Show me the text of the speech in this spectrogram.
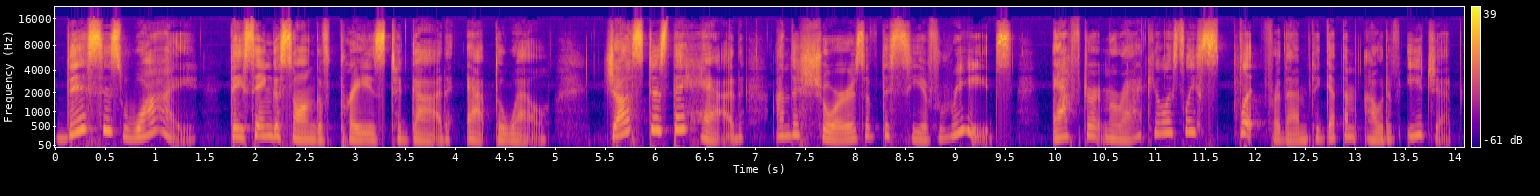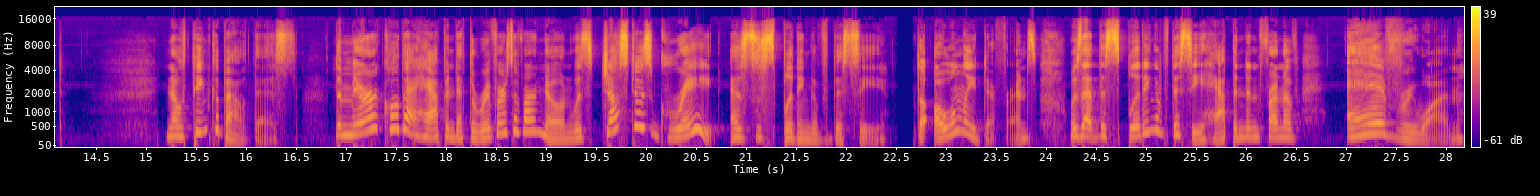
This is why they sang a song of praise to God at the well just as they had on the shores of the Sea of Reeds after it miraculously split for them to get them out of Egypt. Now, think about this. The miracle that happened at the rivers of Arnon was just as great as the splitting of the sea. The only difference was that the splitting of the sea happened in front of everyone,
